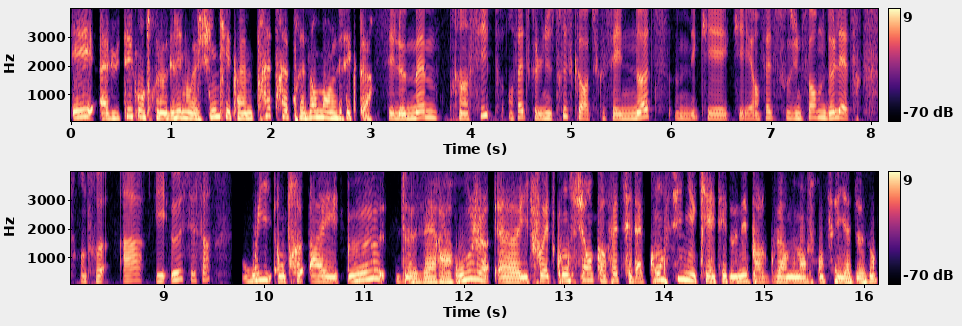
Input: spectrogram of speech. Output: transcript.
et à lutter contre le greenwashing qui est quand même très très présent dans le secteur. C'est le même principe en fait que le Nutri-Score, parce que c'est une note mais qui est, qui est en fait sous une forme de lettres entre A et E, c'est ça? Oui, entre A et E, de vert à rouge. Euh, il faut être conscient qu'en fait c'est la consigne qui a été donnée par le gouvernement français il y a deux ans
